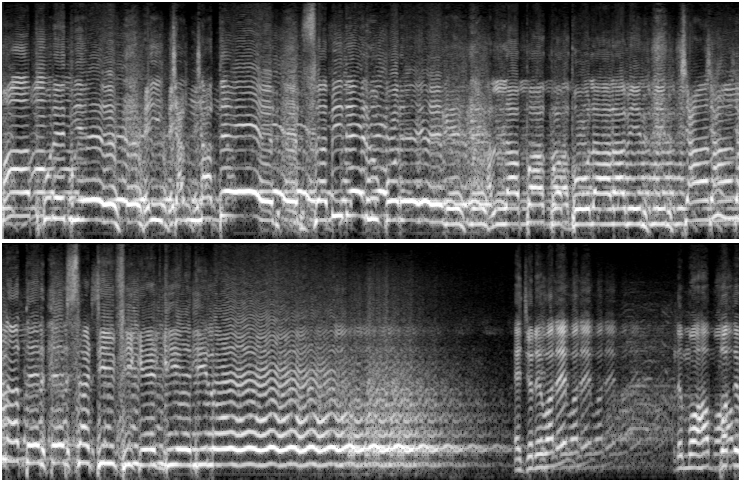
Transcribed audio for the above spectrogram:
maaf করে দিয়ে এই জান্নাতে জমিনের উপরে আল্লাহ পাক রব্বুল আলামিন জান্নাতের সার্টিফিকেট দিয়ে দিল। মহাব্বতে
